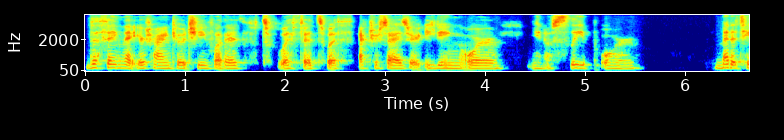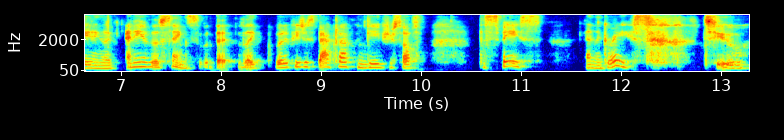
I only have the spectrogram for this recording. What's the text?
the thing that you're trying to achieve, whether it's, if it's with exercise or eating or, you know, sleep or meditating, like any of those things that like, what if you just backed off and gave yourself the space and the grace to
